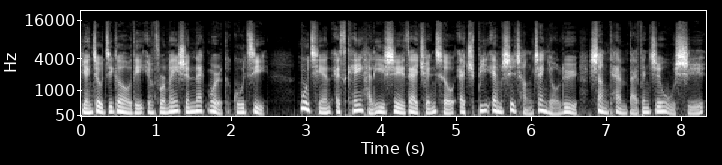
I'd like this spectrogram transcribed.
研究机构 The Information Network 估计，目前 SK 海力士在全球 HBM 市场占有率上看百分之五十，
